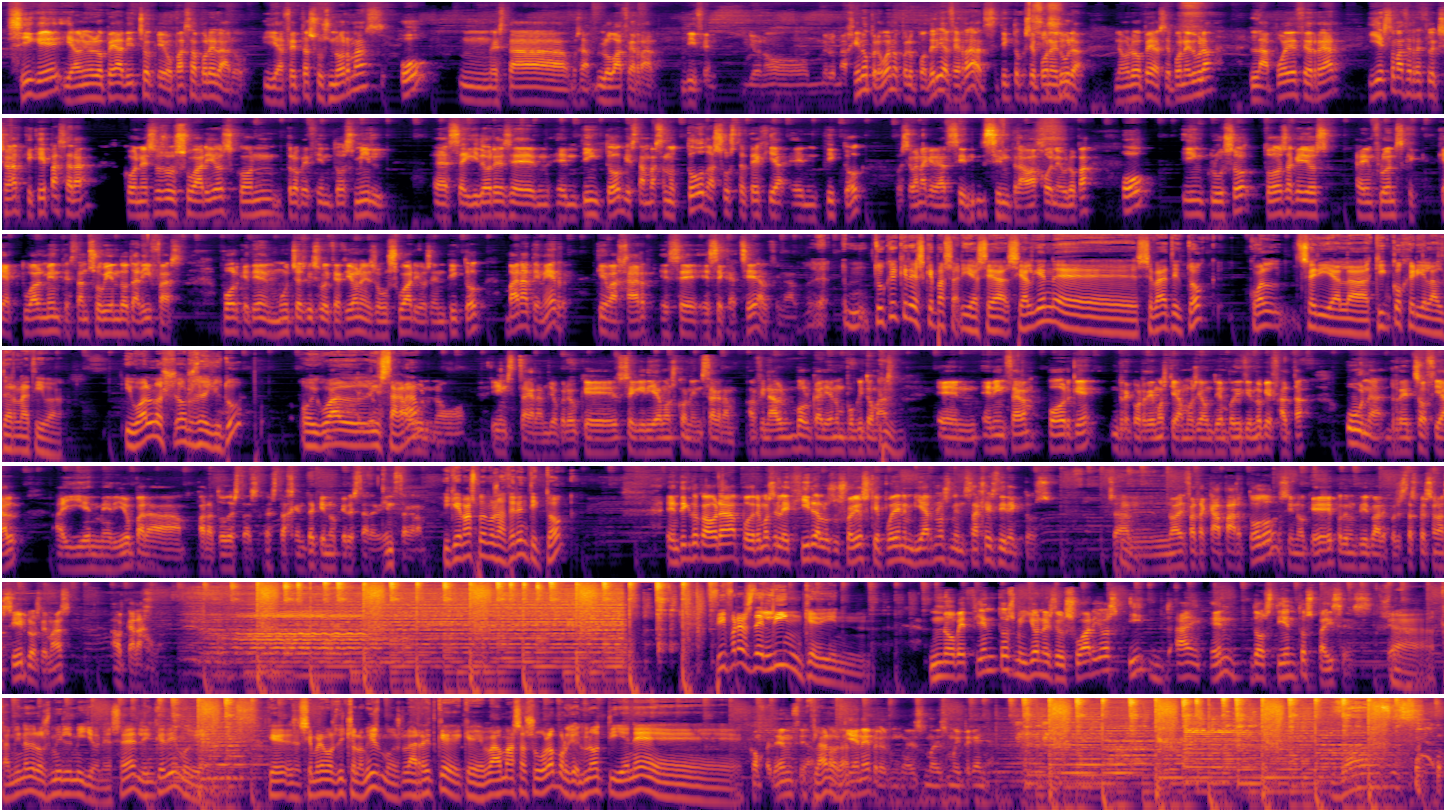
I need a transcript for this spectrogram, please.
Sigue y la Unión Europea ha dicho que o pasa por el aro y acepta sus normas o mm, está, o sea, lo va a cerrar, dicen. Yo no me lo imagino, pero bueno, pero podría cerrar. Si TikTok se pone dura y la Unión Europea se pone dura, la puede cerrar. Y esto me hace reflexionar que qué pasará con esos usuarios con tropecientos mil eh, seguidores en, en TikTok y están basando toda su estrategia en TikTok, pues se van a quedar sin, sin trabajo en Europa. O incluso todos aquellos influencers que, que actualmente están subiendo tarifas porque tienen muchas visualizaciones o usuarios en TikTok, van a tener que bajar ese, ese caché al final. Eh, ¿Tú qué crees que pasaría? O sea, si alguien eh, se va a TikTok, ¿cuál sería la. ¿Quién cogería la alternativa? ¿Igual los shorts de YouTube? ¿O igual No, Instagram? aún no. Instagram, yo creo que seguiríamos con Instagram. Al final volcarían un poquito más Mm. En, en Instagram porque recordemos que llevamos ya un tiempo diciendo que falta una red social ahí en medio para, para toda esta, esta gente que no quiere estar en Instagram. ¿Y qué más podemos hacer en TikTok? En TikTok ahora podremos elegir a los usuarios que pueden enviarnos mensajes directos. O sea, Hmm. no hace falta capar todo, sino que podemos decir, vale, pues estas personas sí, los demás al carajo. Cifras de LinkedIn. 900 millones de usuarios y en 200 países. O sea, camino de los mil millones, ¿eh? LinkedIn, muy bien. Que siempre hemos dicho lo mismo, es la red que, que va más a su bola porque no tiene... competencia. Claro, No claro. tiene, pero es, muy- es pequeña.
